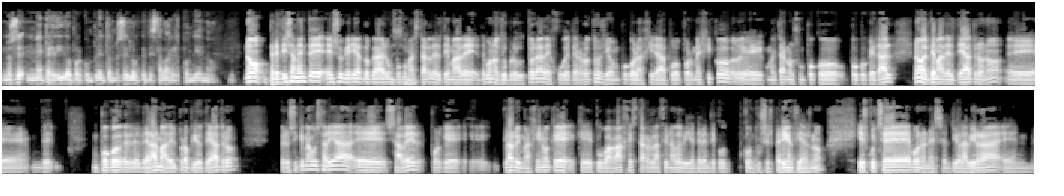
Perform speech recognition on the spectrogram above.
no sé, me he perdido por completo, no sé lo que te estaba respondiendo. No, precisamente eso quería tocar un poco más tarde, el tema de, bueno, tu productora de Juguetes Rotos, ya un poco la gira por, México, eh, comentarnos un poco, un poco qué tal. No, el tema del teatro, ¿no? Eh, un poco del alma del propio teatro. Pero sí que me gustaría eh, saber, porque, eh, claro, imagino que, tu bagaje está relacionado evidentemente con, tus experiencias, ¿no? Y escuché, bueno, en el sentido de la birra, en,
